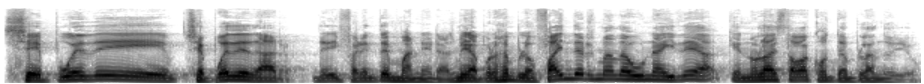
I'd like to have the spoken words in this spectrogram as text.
se puede, se puede dar de diferentes maneras. Mira, por ejemplo, Finders me ha dado una idea que no la estaba contemplando yo.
